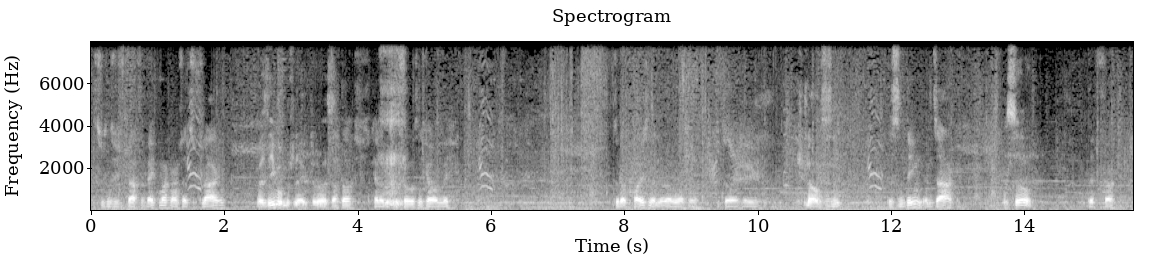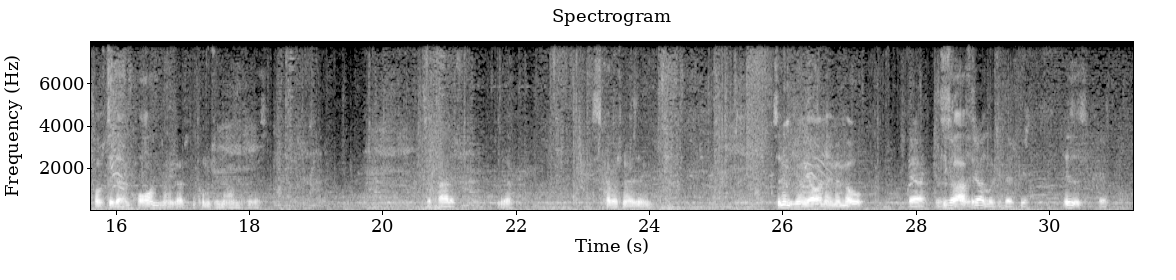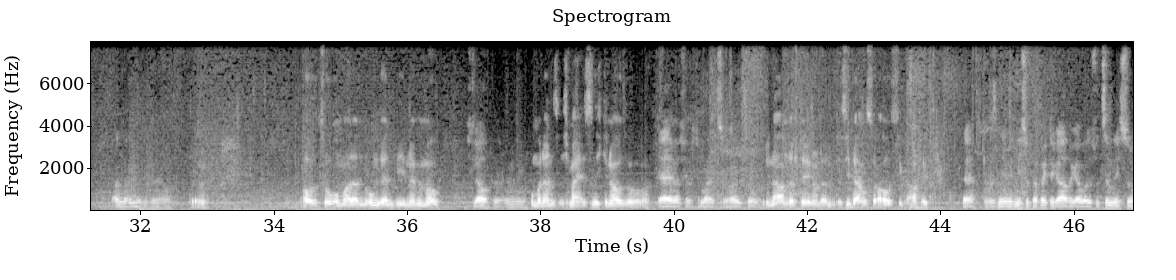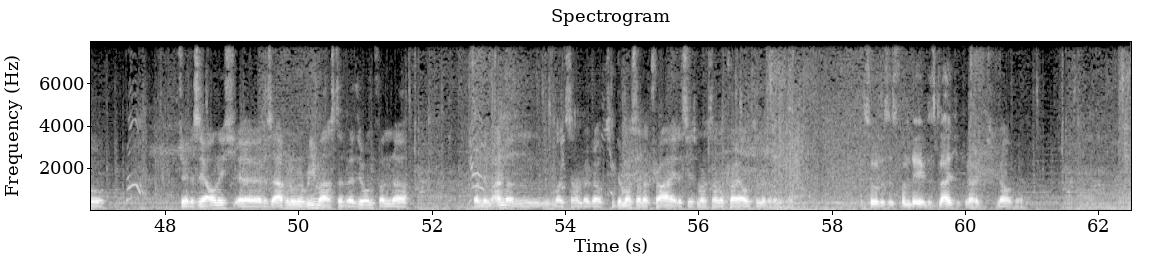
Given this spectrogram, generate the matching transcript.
Müssen natürlich die Waffe wegmachen, anstatt zu schlagen. Ich weiß nicht, wo man schlägt, oder was? Doch, doch, ich kann aber die Shows nicht ordentlich. So, da Poisonen oder was, ne? So. Ich glaube. das, ist ein, das ist ein Ding, ein Sarg. Achso. The fuck? Warum steht da ein Horn? Mein Gott, ein komischer Name für das. Satanisch. Ja. Kann man schnell sehen. Das sind nämlich irgendwie auch ein MMO. Ja, das Die ist, ja, Grafik. ist ja ein Multiplayer-Spiel. Ist es. Andere Multiplayer auch. Ja. Auch so, wo man dann rumrennt wie ein MMO. Ich glaube, irgendwie. Wo man dann, ich meine, es ist nicht genauso, aber Ja, ja, was du meinst, so halt so. die Namen da stehen und dann, das sieht einfach so aus, die Grafik. Ja, das ist nämlich nicht so perfekte Grafik, aber das ist schon ziemlich so schön. Das ist ja auch nicht, äh, das ist ja einfach nur eine Remastered-Version von, äh, von dem anderen Monster Hunter, glaube ich. Es gibt ja Monster Hunter Try, das hier ist Monster Hunter Try Ultimate drin. So, das ist von dem das gleiche vielleicht. Ich glaube.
